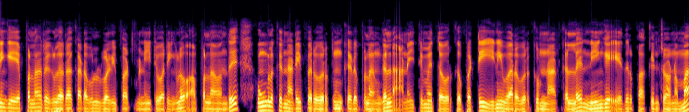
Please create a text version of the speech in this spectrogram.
நீங்கள் எப்பெல்லாம் ரெகுலராக கடவுள் வழிபாடு பண்ணிட்டு வரீங்களோ அப்போல்லாம் வந்து உங்களுக்கு நடைபெறவிருக்கும் கெடுப்பலன்கள் அனைத்துமே தவிர்க்கப்பட்டு இனி வரவிருக்கும் நாட்களில் நீங்கள் எதிர்பார்க்கின்றோன்னா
